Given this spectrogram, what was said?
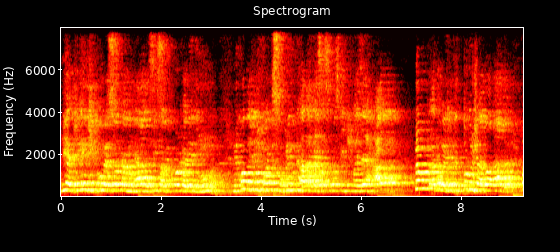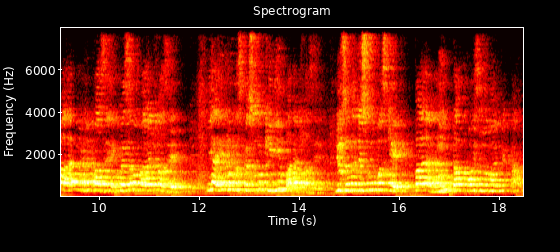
e a gente começou a caminhada sem saber porcaria nenhuma. E quando a gente foi descobrindo, caraca, essas coisas que a gente faz é errado, pelo caramba, a gente é tudo jaguarada, paramos de fazer, começamos a parar de fazer. E aí muitas pessoas não queriam parar de fazer. E usando desculpas que, para mim, tal coisa não é pecado.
